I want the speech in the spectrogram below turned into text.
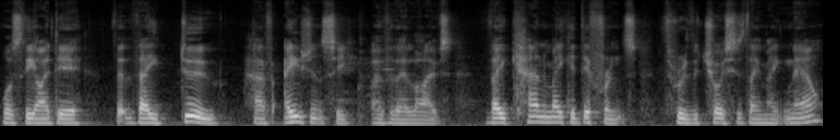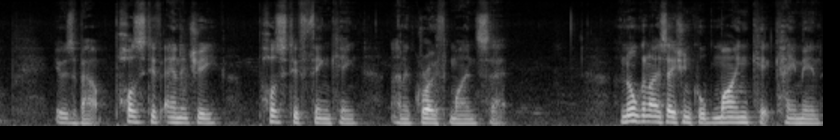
was the idea that they do have agency over their lives. They can make a difference through the choices they make now. It was about positive energy, positive thinking and a growth mindset. An organisation called MindKit came in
